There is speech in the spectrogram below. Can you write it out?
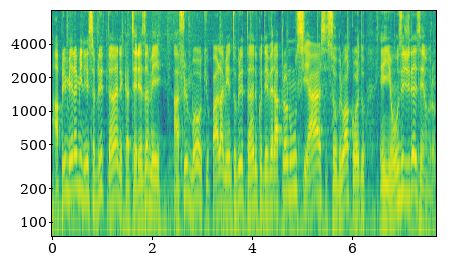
a primeira-ministra britânica, Theresa May, afirmou que o parlamento britânico deverá pronunciar-se sobre o acordo em 11 de dezembro.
